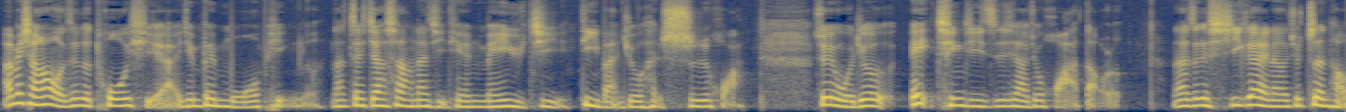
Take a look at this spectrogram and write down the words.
啊，没想到我这个拖鞋啊已经被磨平了。那再加上那几天梅雨季，地板就很湿滑，所以我就哎情急之下就滑倒了。那这个膝盖呢，就正好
